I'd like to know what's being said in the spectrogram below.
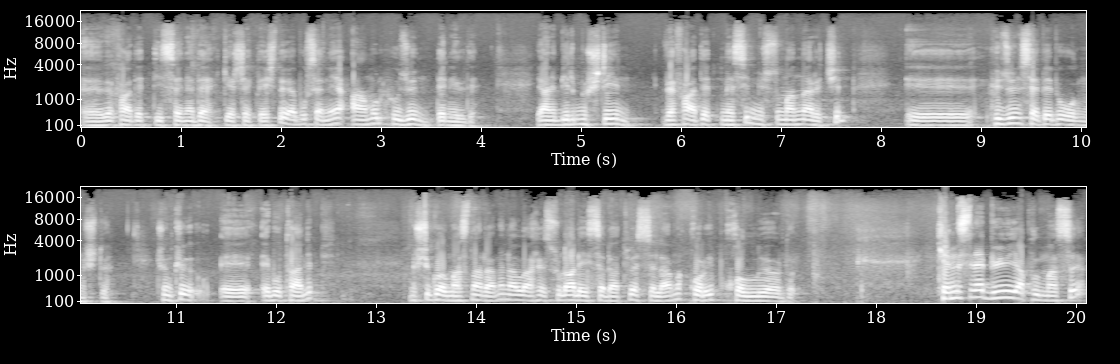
e, vefat ettiği senede gerçekleşti ve bu seneye Amul Huzün denildi. Yani bir müşriğin vefat etmesi Müslümanlar için e, hüzün sebebi olmuştu. Çünkü e, Ebu Talip müşrik olmasına rağmen Allah Resulü Aleyhisselatü Vesselam'ı koruyup kolluyordu. Kendisine büyü yapılması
